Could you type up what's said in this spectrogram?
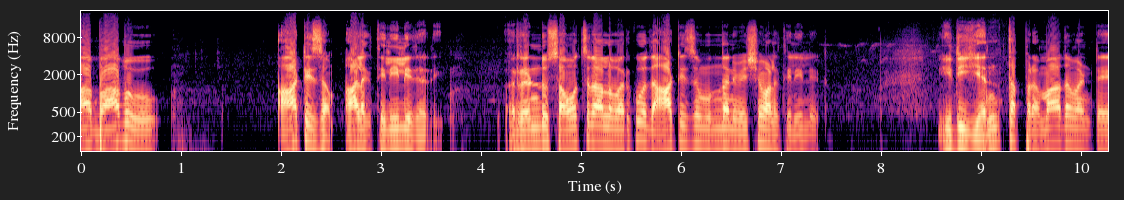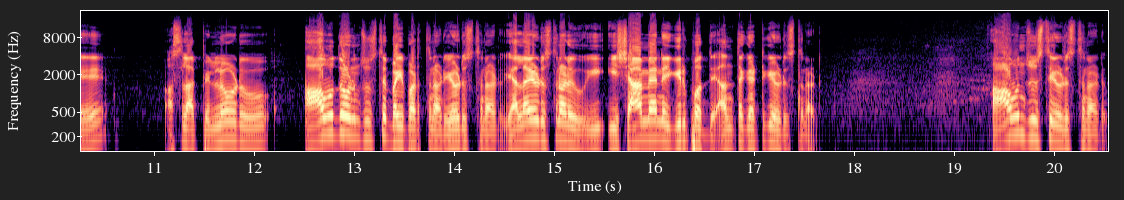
ఆ బాబు ఆటిజం. వాళ్ళకి తెలియలేదు అది. రెండు సంవత్సరాల వరకు అది ఆటిజం ఉందనే విషయం వాళ్ళకి తెలియలేదు. ఇది ఎంత ప్రమాదం అంటే అసలు ఆ పిల్లోడు ఆవుదోడును చూస్తే భయపడుతున్నాడు ఏడుస్తున్నాడు. ఎలా ఏడుస్తున్నాడు? ఈ ఈ శామ్యాన్ని ఎగిరిపోద్ది అంత గట్టిగా ఏడుస్తున్నాడు. ఆవును చూస్తే ఏడుస్తున్నాడు.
